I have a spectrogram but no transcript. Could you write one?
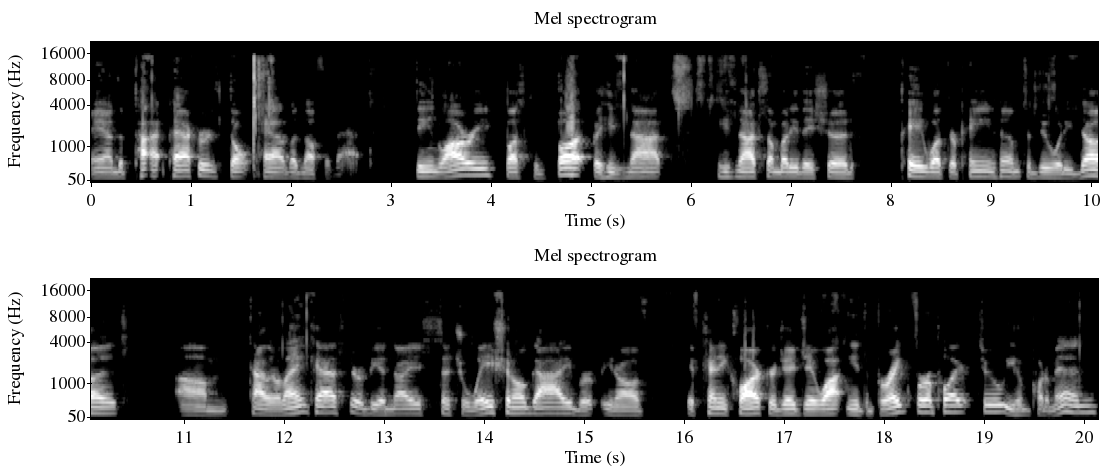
And the pa- Packers don't have enough of that. Dean Lowry busts his butt, but he's not he's not somebody they should pay what they're paying him to do what he does. Um, Tyler Lancaster would be a nice situational guy. You know, if, if Kenny Clark or J.J. Watt needs a break for a play or two, you can put him in.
